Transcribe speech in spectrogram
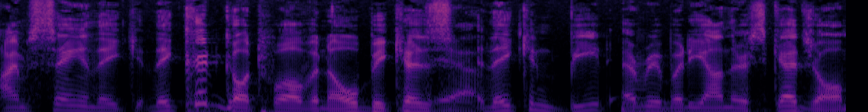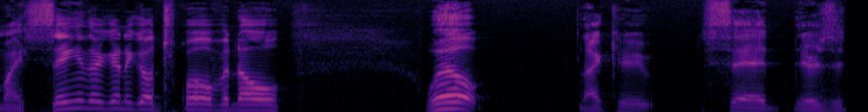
I'm saying they they could go 12 and 0 because Yeah. they can beat everybody on their schedule. Am I saying they're going to go 12 and 0? Well, like I said, there's a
